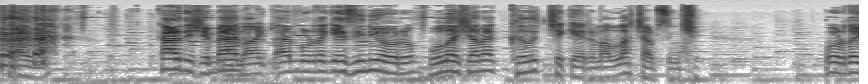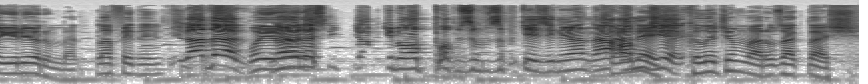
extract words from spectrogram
Kardeşim ben Mike. ben burada geziniyorum. Bulaşana kılıç çekerim. Allah çarpsın ki. Burada yürüyorum ben. Laf edin. Kadın. Buyur. Ne öyle sincap gibi hop hop zıp zıp geziniyorsun. Ha Kardeş amcı. kılıcım var uzaklaş.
